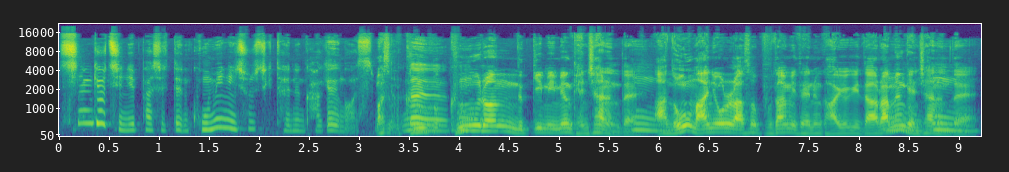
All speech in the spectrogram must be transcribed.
신규 진입하실 때는 고민이 솔직히 되는 가격인 것 같습니다. 맞습니다. 네. 그, 그런 느낌이면 괜찮은데 음. 아 너무 많이 올라서 부담이 되는 가격이다라면 음, 괜찮은데 음.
